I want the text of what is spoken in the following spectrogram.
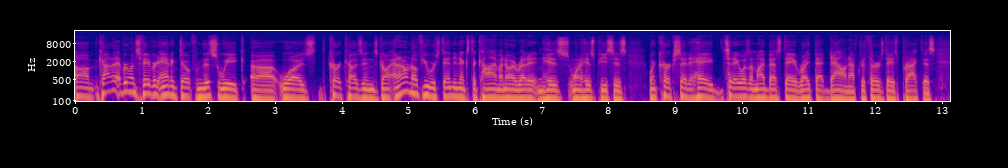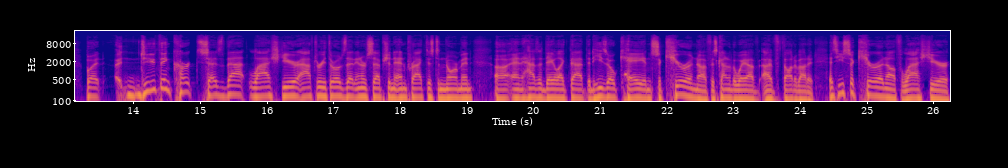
Um, kind of everyone's favorite anecdote from this week uh, was Kirk Cousins going, and I don't know if you were standing next to Keim. I know I read it in his one of his pieces when Kirk said, "Hey, today wasn't my best day. Write that down after Thursday's practice." But uh, do you think Kirk says that last year after he throws that interception end practice to Norman uh, and has a day like that that he's okay and secure enough? Is kind of the way I've I've thought about it. Is he secure enough last year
